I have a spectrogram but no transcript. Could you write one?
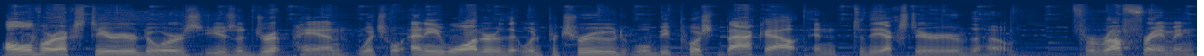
All of our exterior doors use a drip pan, which will any water that would protrude will be pushed back out into the exterior of the home. For rough framing,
